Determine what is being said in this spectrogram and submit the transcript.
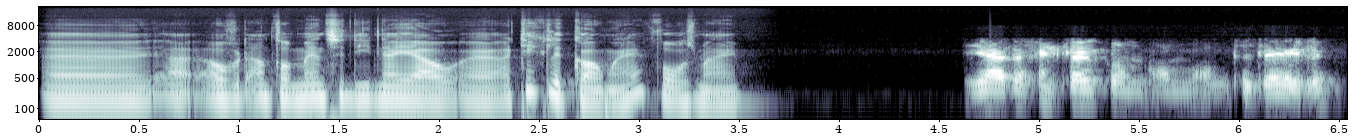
uh, over het aantal mensen die naar jouw artikelen komen, hè, volgens mij. Ja, dat vind ik leuk om, om, om te delen.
